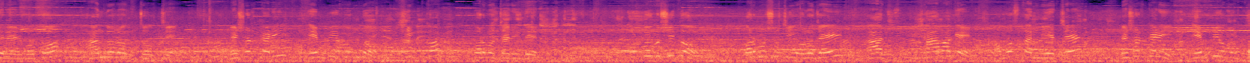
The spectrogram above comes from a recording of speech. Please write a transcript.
দিনের মতো আন্দোলন চলছে। বেসরকারি এমপিভুক্ত শিক্ষক কর্মচারীদের। পূর্বঘোষিত কর্মসূচি অনুযায়ী আজ শাহবাগে অবস্থান নিয়েছে বেসরকারি এমপিওভুক্ত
